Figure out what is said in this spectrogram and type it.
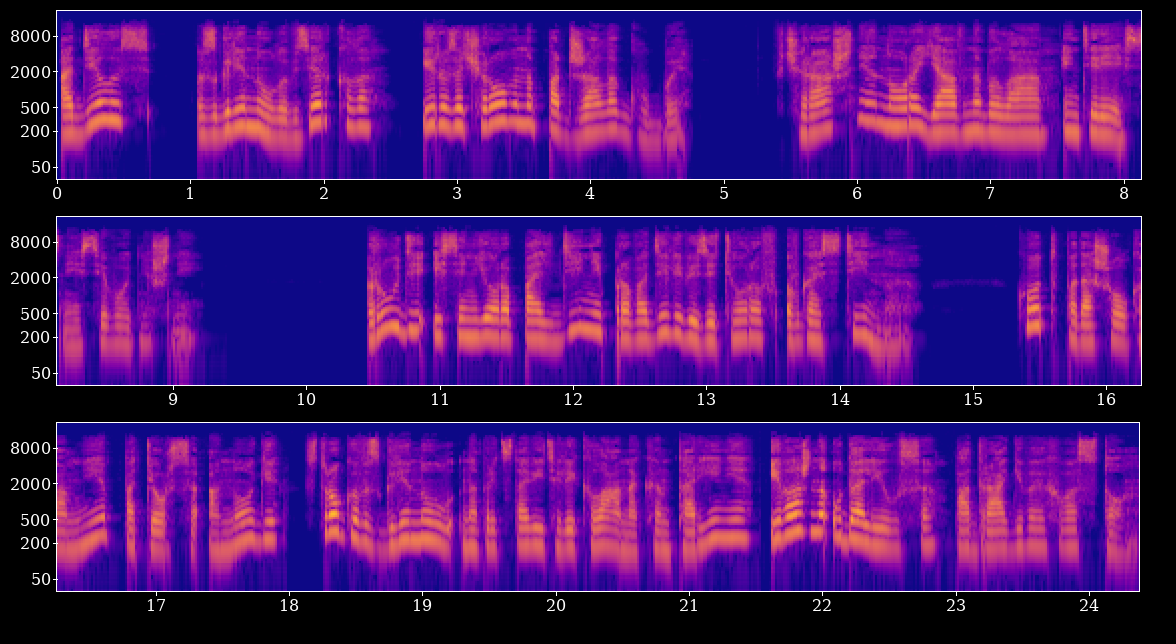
Оделась, взглянула в зеркало и разочарованно поджала губы. Вчерашняя Нора явно была интереснее сегодняшней. Руди и сеньора Пальдини проводили визитеров в гостиную. Кот подошел ко мне, потерся о ноги, строго взглянул на представителей клана Конторини и, важно, удалился, подрагивая хвостом.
